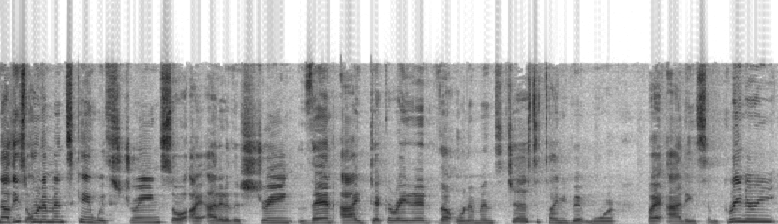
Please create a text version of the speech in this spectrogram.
Now these ornaments came with string, so I added the string. Then I decorated the ornaments just a tiny bit more by adding some greenery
